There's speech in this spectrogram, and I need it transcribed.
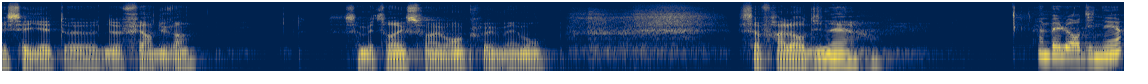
essayer de, faire du vin. Ça m'étonnerait que ce soit un grand cru, mais bon, ça fera l'ordinaire. Un bel ordinaire.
